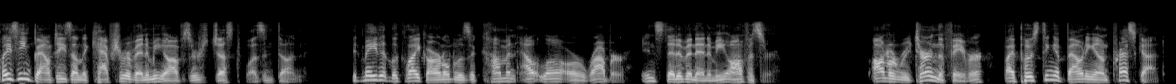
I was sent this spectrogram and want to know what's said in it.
Placing bounties on the capture of enemy officers just wasn't done. It made it look like Arnold was a common outlaw or robber instead of an enemy officer. Arnold returned the favor by posting a bounty on Prescott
